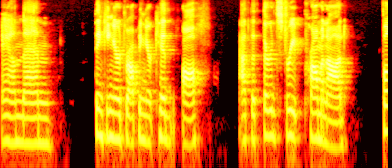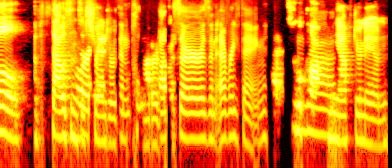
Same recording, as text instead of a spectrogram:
and then thinking you're dropping your kid off at the Third Street Promenade, full of thousands of strangers and police officers and everything. at two o'clock in the afternoon.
